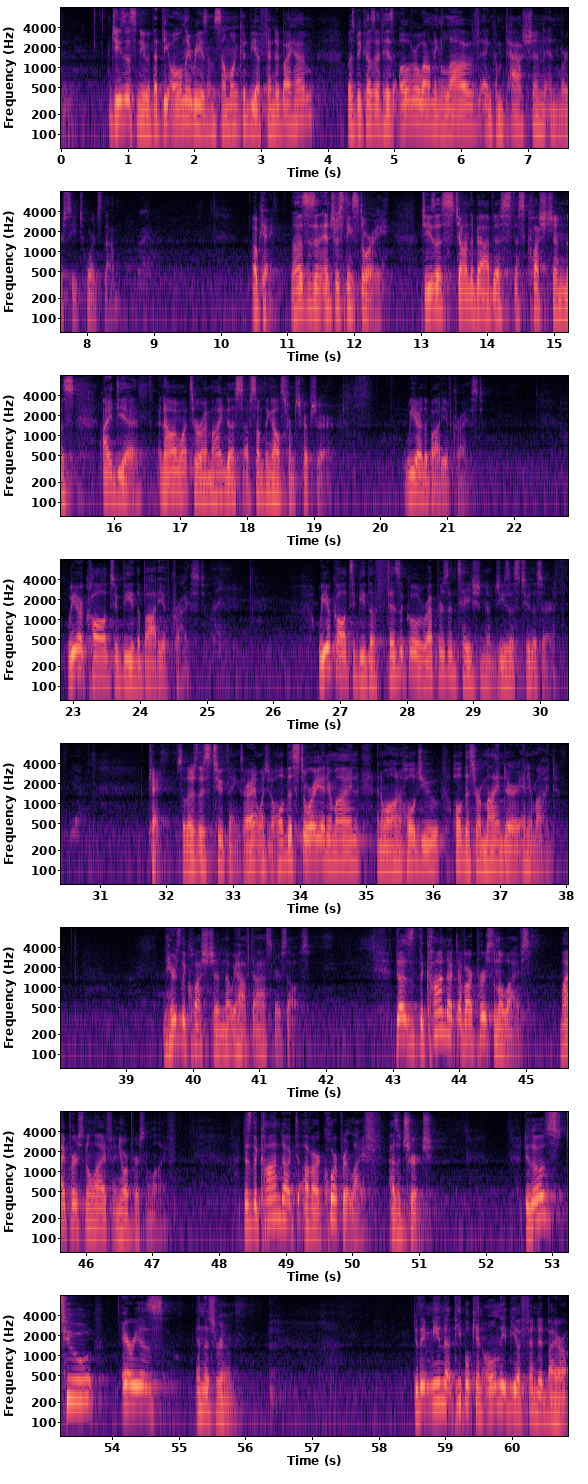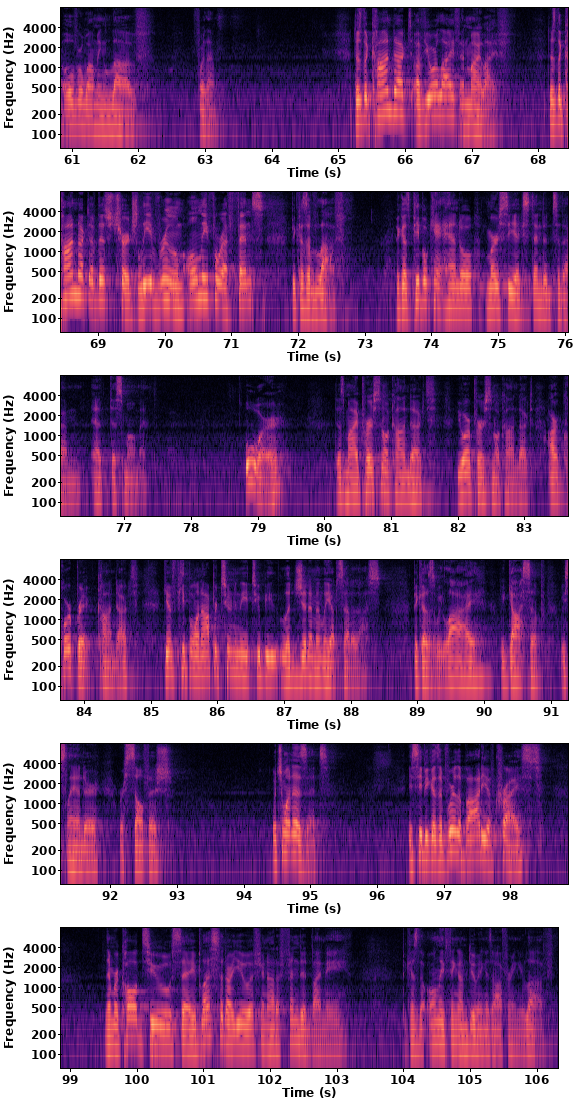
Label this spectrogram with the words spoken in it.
Jesus knew that the only reason someone could be offended by him was because of his overwhelming love and compassion and mercy towards them. Okay, now this is an interesting story. Jesus, John the Baptist, this question, this idea. And now I want to remind us of something else from Scripture. We are the body of Christ. We are called to be the body of Christ. We are called to be the physical representation of Jesus to this earth. Okay, so there's these two things, all right? I want you to hold this story in your mind, and I want to hold you hold this reminder in your mind. And here's the question that we have to ask ourselves. Does the conduct of our personal lives, my personal life and your personal life, does the conduct of our corporate life as a church, do those two areas in this room, do they mean that people can only be offended by our overwhelming love for them? Does the conduct of your life and my life, does the conduct of this church leave room only for offense because of love? Because people can't handle mercy extended to them at this moment? Or does my personal conduct, your personal conduct, our corporate conduct, give people an opportunity to be legitimately upset at us? Because we lie, we gossip, we slander, we're selfish. Which one is it? You see, because if we're the body of Christ, then we're called to say, Blessed are you if you're not offended by me, because the only thing I'm doing is offering you love.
